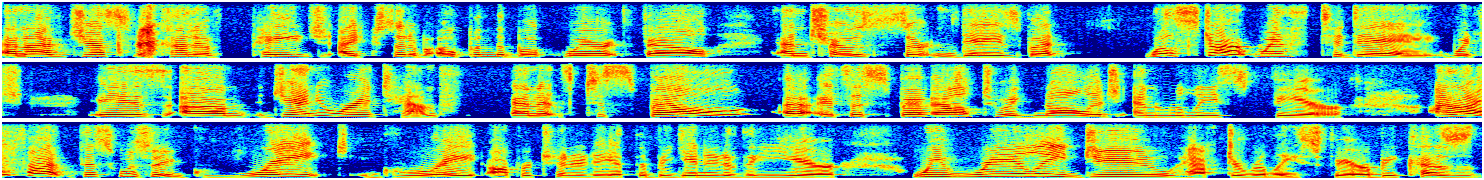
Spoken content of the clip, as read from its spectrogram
And I've just kind of page, I sort of opened the book where it fell and chose certain days. But we'll start with today, which is um, January 10th. And it's to spell, uh, it's a spell to acknowledge and release fear. And I thought this was a great, great opportunity at the beginning of the year. We really do have to release fear because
